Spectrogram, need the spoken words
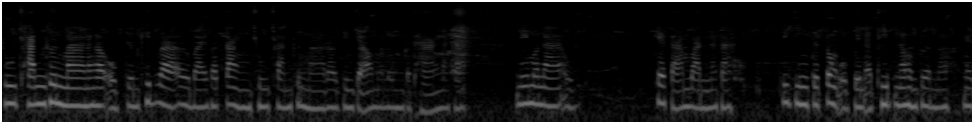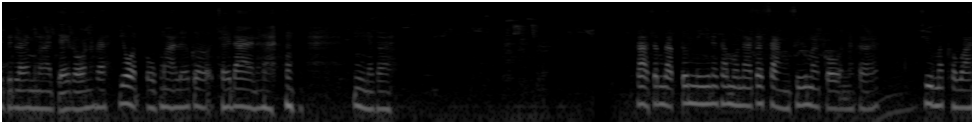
ชูชันขึ้นมานะคะ อบจนคิดว่าเออใบเขาตั้งชูชันขึ้นมา เราจึงจะเอามาลงกระถางนะคะ นี่มนาอบแค่สามวันนะคะ ที่จริงจะต้องอบเป็นอาทิตย์นะเพื่อนๆเนาะไม่เป็นไรมนาใจร้อนนะคะ ยอดออกมาแล้วก็ใช้ได้นะคะ นี่นะคะ ค่ะสำหรับต้นนี้นะคะโมนาก็สั่งซื้อมาก่อนนะคะ ชื่อมัคควาน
